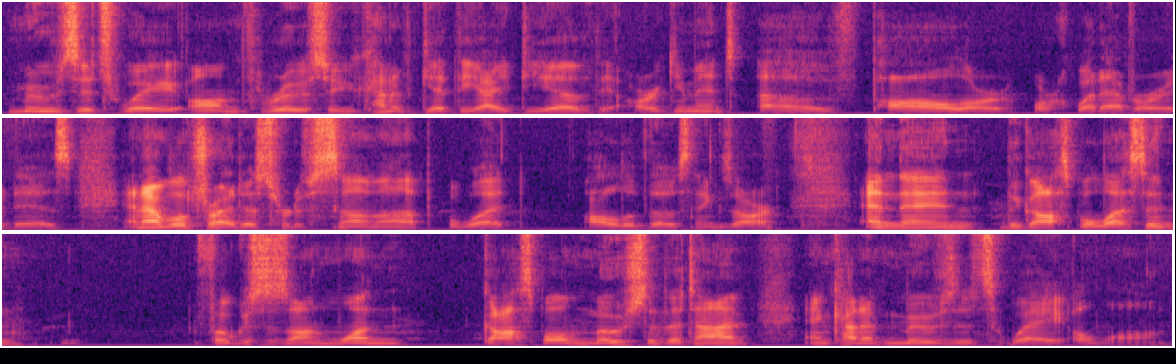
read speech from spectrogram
moves its way on through. So you kind of get the idea of the argument of Paul or, or whatever it is. And I will try to sort of sum up what all of those things are. And then the gospel lesson focuses on one gospel most of the time and kind of moves its way along.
